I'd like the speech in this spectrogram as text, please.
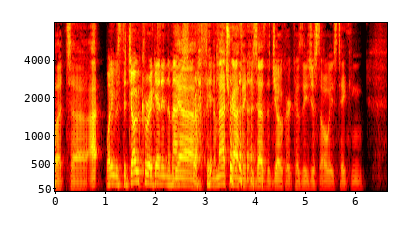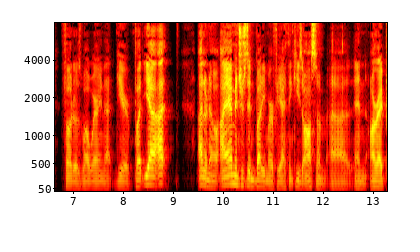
But uh, I, well, he was the Joker again in the match yeah, graphic. the match graphic, he's as the Joker because he's just always taking photos while wearing that gear. But yeah, I I don't know. I am interested in Buddy Murphy. I think he's awesome. Uh, and RIP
